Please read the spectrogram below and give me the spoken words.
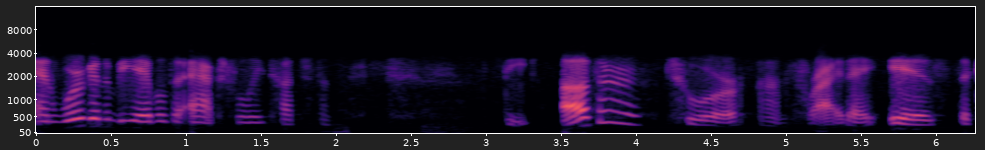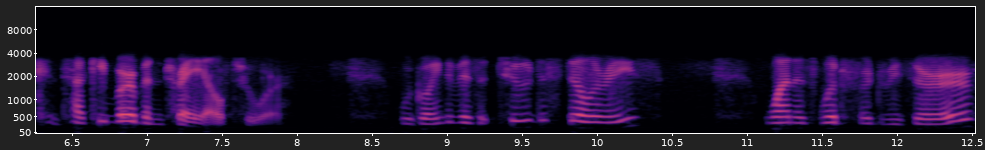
and we're going to be able to actually touch them. The other tour on Friday is the Kentucky Bourbon Trail Tour. We're going to visit two distilleries. One is Woodford Reserve,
